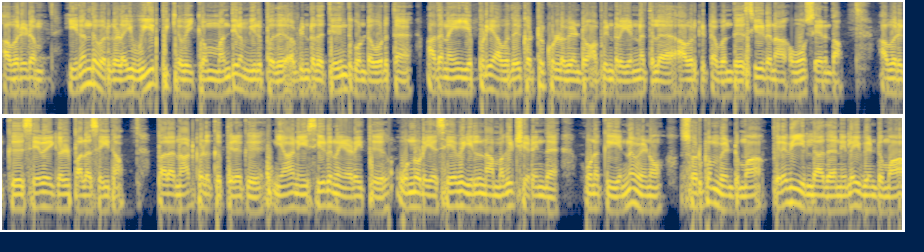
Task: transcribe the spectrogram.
அவரிடம் இறந்தவர்களை உயிர்ப்பிக்க வைக்கும் மந்திரம் இருப்பது அப்படின்றத தெரிந்து கொண்ட ஒருத்தன் அதனை எப்படியாவது கற்றுக்கொள்ள வேண்டும் அப்படின்ற எண்ணத்துல அவர்கிட்ட வந்து சீடனாகவும் சேர்ந்தான். அவருக்கு சேவைகள் பல செய்தான். பல நாட்களுக்கு பிறகு ஞானி சீடனை அழைத்து உன்னுடைய சேவையில் நான் மகிழ்ச்சி அடைந்தேன். உனக்கு என்ன வேணும்? சொர்க்கம் வேண்டுமா? பிறவி இல்லாத நிலை வேண்டுமா?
